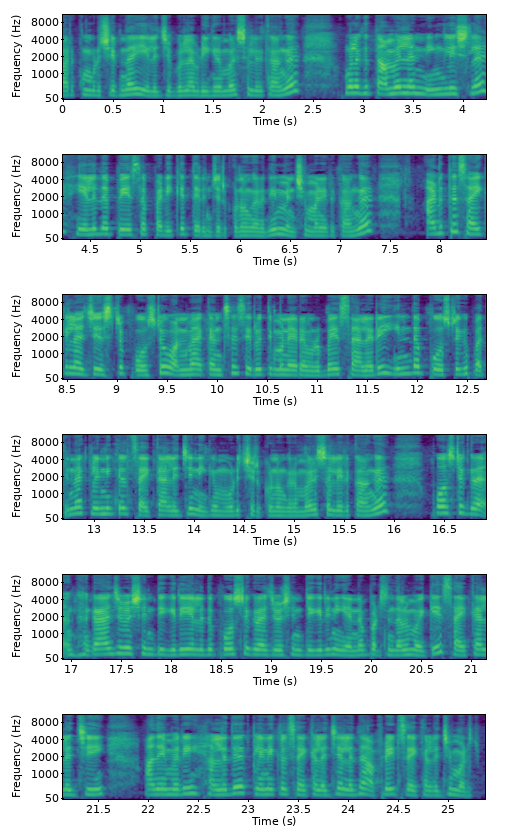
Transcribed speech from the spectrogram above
ஒர்க் முடிச்சிருந்தா எலிஜிபிள் அப்படிங்கிற மாதிரி சொல்லியிருக்காங்க. உங்களுக்கு தமிழ் அண்ட் இங்கிலீஷில் எழுத பேச படிக்க தெரிஞ்சிருக்கணுங்கிறதையும் மென்ஷன் பண்ணியிருக்காங்க. அடுத்து சைக்காலஜிஸ்ட் போஸ்ட்டு ஒன் வேகன்சிஸ் இருபத்தி மூணாயிரம் ரூபாய் சேலரி இந்த போஸ்ட்டுக்கு பார்த்தீங்கன்னா கிளினிக்கல் சைக்காலஜி நீங்கள் முடிச்சிருக்கணுங்கிற மாதிரி சொல்லியிருக்காங்க. போஸ்ட்டு கிரா கிராஜுவேஷன் டிகிரி அல்லது போஸ்ட் கிராஜுவேஷன் டிகிரி நீங்கள் என்ன படிச்சிருந்தாலும் ஓகே சைக்காலஜி அதே மாதிரி அல்லது கிளினிக்கல் சைக்காலஜி அல்லது அப்ளைட் சைக்காலஜி மடி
